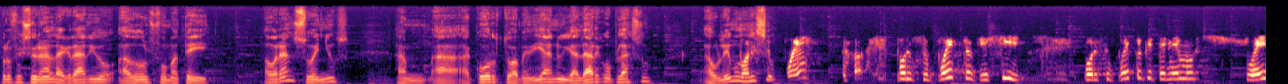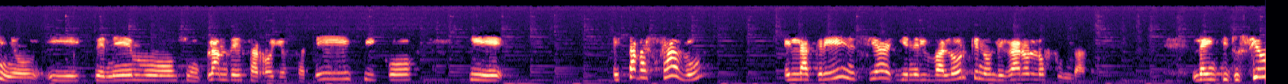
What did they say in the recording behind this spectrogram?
Profesional Agrario Adolfo Matei, ¿habrán sueños a, a, corto, a mediano y a largo plazo? Hablemos de eso. Por supuesto por supuesto que sí, por supuesto que tenemos sueños y tenemos un plan de desarrollo estratégico que está basado en la creencia y en el valor que nos legaron los fundadores. La institución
